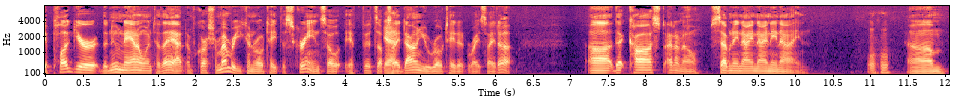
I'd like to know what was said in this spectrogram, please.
You plug your the new Nano into that. Of course, remember you can rotate the screen. So if it's upside down, you rotate it right side up. Uh, that cost I don't know seventy nine ninety nine. Mhm. Um,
